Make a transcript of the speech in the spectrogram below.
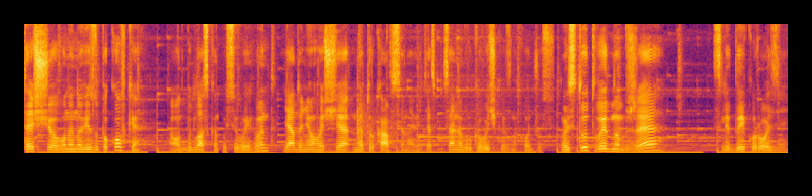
те, що вони нові з упаковки. А от, будь ласка, усівий гвинт. Я до нього ще не торкався навіть. Я спеціально в рукавичках знаходжусь. Ось тут видно вже сліди корозії.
